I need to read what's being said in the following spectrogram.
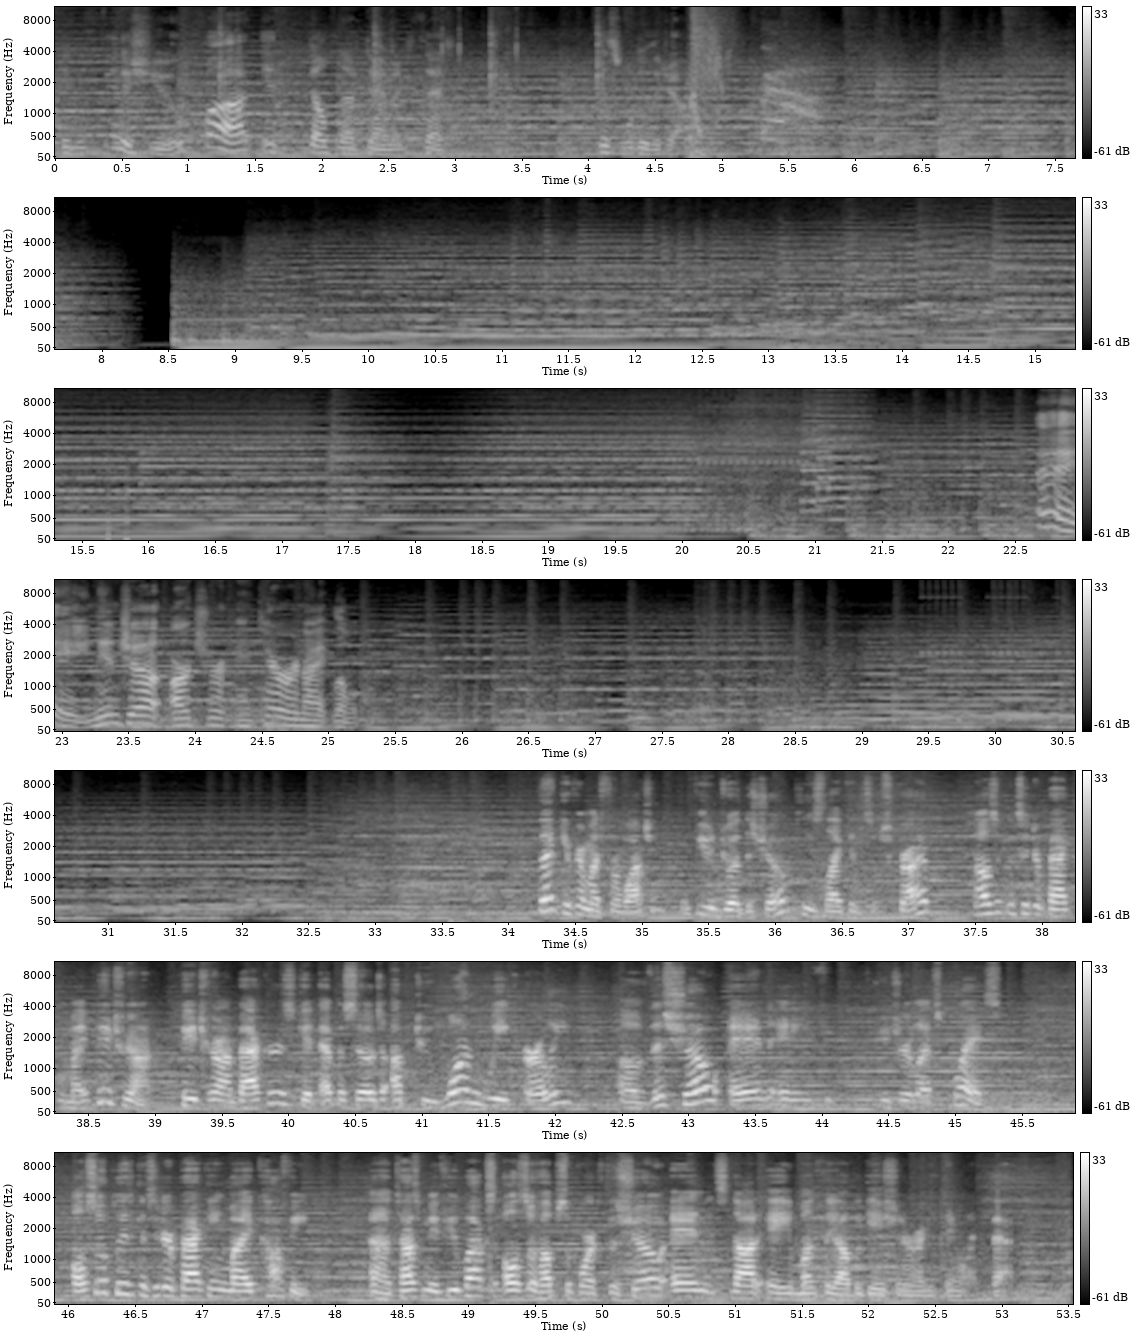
Didn't finish you, but it dealt enough damage that this will do the job. Hey, Ninja, Archer, and Terror Knight level. Thank you very much for watching. If you enjoyed the show, please like and subscribe. And also consider backing my Patreon. Patreon backers get episodes up to one week early of this show and any future Let's Plays. Also, please consider backing my coffee. Uh, toss me a few bucks also helps support the show, and it's not a monthly obligation or anything like that.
